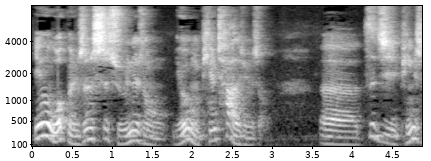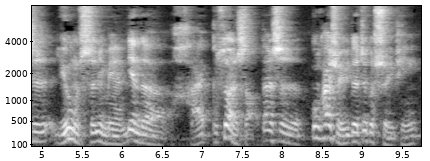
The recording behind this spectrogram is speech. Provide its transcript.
因为我本身是属于那种游泳偏差的选手，呃，自己平时游泳池里面练的还不算少，但是公开水域的这个水平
